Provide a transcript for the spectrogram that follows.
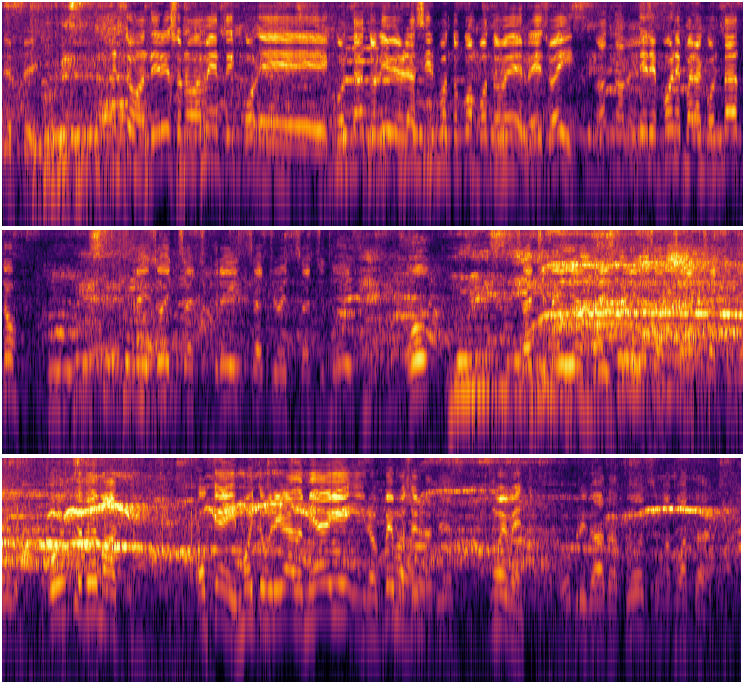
perfeito. Então, endereço novamente, é, contatolivrebrasil.com.br, é isso aí? Exatamente. Telefone para contato? 3873-7872 ou 76337776 ou TV Mato. Ok, muito obrigado, Miyagi, e nos vemos no evento. Obrigado a todos, uma boa tarde.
